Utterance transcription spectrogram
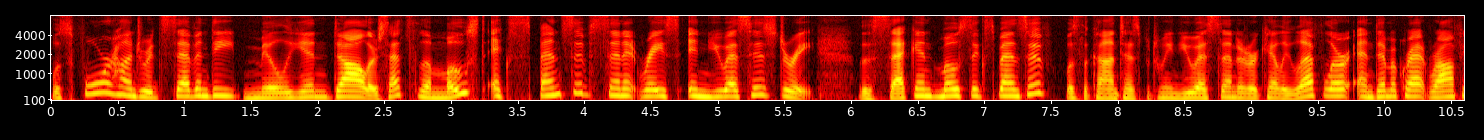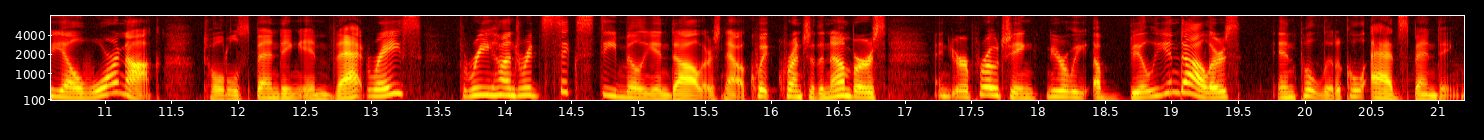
was $470 million. That's the most expensive Senate race in U.S. history. The second most expensive was the contest between U.S. Senator Kelly Loeffler and Democrat Raphael Warnock. Total spending in that race $360 million. Now, a quick crunch of the numbers, and you're approaching nearly a billion dollars in political ad spending.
